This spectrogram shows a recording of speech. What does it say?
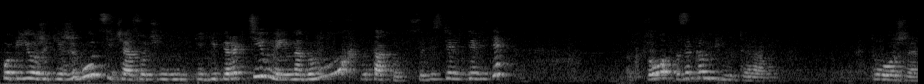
попе ежики живут сейчас, очень гиперактивные, им надо ух, вот так вот все везде, везде, везде. Кто за компьютером тоже,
